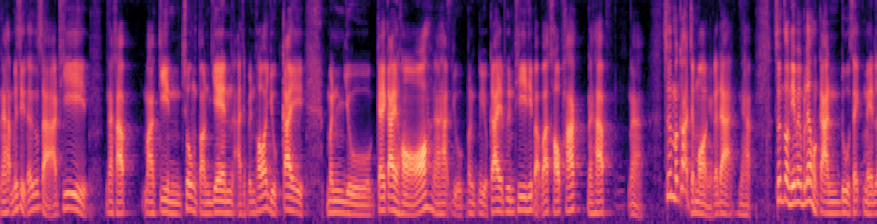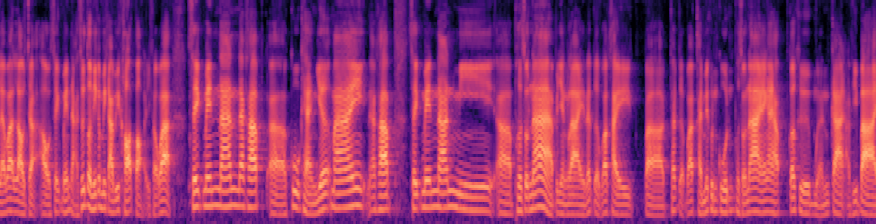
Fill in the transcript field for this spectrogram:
นะครับนิสิตนักศึกษาที่นะครับมากินช่วงตอนเย็น อาจจะเป็นเพราะว่าอยู่ใกล้มันอยู่ใกล้ๆหอนะครับอยู่มันอยู่ใกล้พื้นที่ที่แบบว่าเขาพักนะครับนะซึ่งมันก็อาจจะมองอย่างก็ได้นะครับ ซึ่งตรงนี้เป็นเรื่องของการดูเซกเมนต์แล้วว่าเราจะเอาเซกเมนต์ไหน ซึ่งตรงนี้ก็มีการวิเคราะห์ต่ออีกครับว่าเซกเมนต์นั้นนะครับคู่แข่งเยอะไหมนะครับ เซกเมนต์นั้นมีเพอร์โซนาเป็นอย่างไร ถ้าเกิดว่าใครถ้าเกิดว่าใครไม่คุ้นๆเพอร์โซนาง่ายๆครับ ก็คือเหมือนการอธิบาย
